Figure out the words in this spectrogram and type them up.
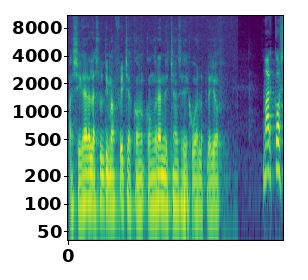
a, llegar a las últimas fechas con, con grandes chances de jugar los playoffs. Marcos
